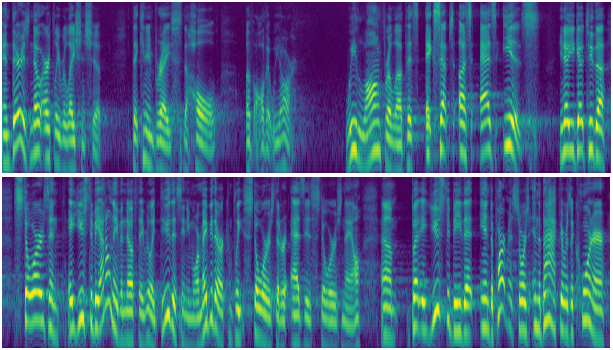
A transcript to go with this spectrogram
And there is no earthly relationship that can embrace the whole of all that we are. We long for a love that accepts us as is you know, you go to the stores, and it used to be, I don't even know if they really do this anymore. Maybe there are complete stores that are as is stores now. Um, but it used to be that in department stores, in the back, there was a corner,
